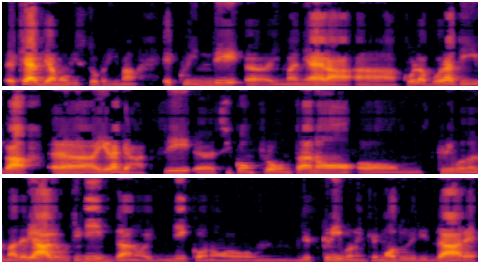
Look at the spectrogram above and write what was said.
eh, che abbiamo visto prima. E quindi eh, in maniera eh, collaborativa eh, i ragazzi eh, si confrontano, um, scrivono il materiale, utilizzano e dicono, um, descrivono in che modo utilizzare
